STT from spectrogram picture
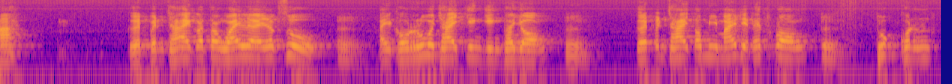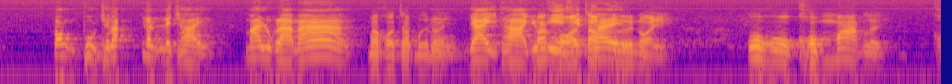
มา เกิดเป็นชายก็ต้องไว้เลยนักสู้เออให้เขารู้ว่าชายจริงๆพยอง เออเกิดเป็นชายต้องมีหมายเด็ดให้ทดลอง เออ ทุกคนต้องผู้ชนะนั่นแหละชาย มาลูกหลามามาขอจับมือหน่อย ใหญ่ถ่ายุมาปีขอเสร็จจับใช่มือหน่อย โอ้โห คมมากเลย ค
